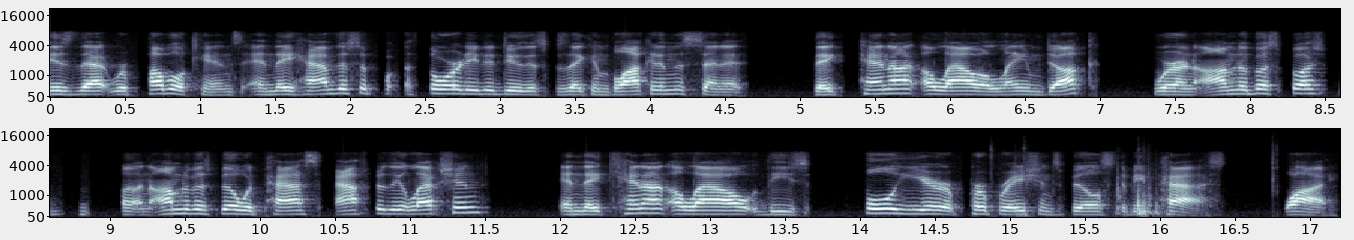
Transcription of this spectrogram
is that Republicans, and they have this authority to do this because they can block it in the Senate, They cannot allow a lame duck where an omnibus bus, an omnibus bill would pass after the election, and they cannot allow these full year appropriations bills to be passed. Why?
